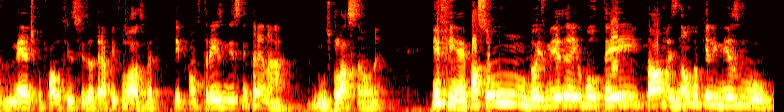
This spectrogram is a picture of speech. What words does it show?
o médico falou, fiz fisioterapia e falou, ó, você vai ter que ficar uns três meses sem treinar, musculação, né? Enfim, aí passou um, dois meses, aí eu voltei e tal, mas não com aquele mesmo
